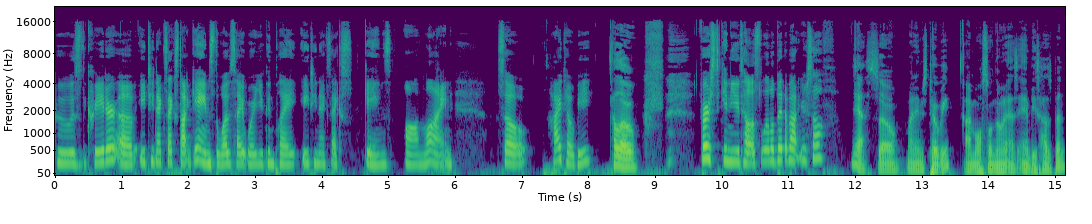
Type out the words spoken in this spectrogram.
who is the creator of 18xx.games, the website where you can play 18xx games online. So, hi Toby. Hello. First, can you tell us a little bit about yourself? Yeah, so my name is Toby. I'm also known as Ambi's husband.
